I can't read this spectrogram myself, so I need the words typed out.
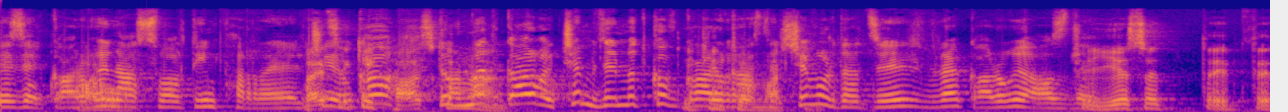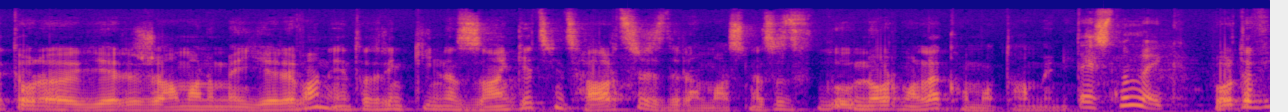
ձեզ էլ կարող են ասֆալտին փռել, չի։ Դուք մտ կարող եք, չէ՞, ձեր մտքով կարող ասել, չէ՞ որ դա ձեր վրա կարող է ազդել։ Ես այդ այդ օրը ժամանում եմ Երևան, ենթադրին կինը զանգեց ինձ հարցրեց դրա մասին, ասաց նորմալ է քո մոտ ամեն ինչ։ Տեսնում եք։ Որտեվ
